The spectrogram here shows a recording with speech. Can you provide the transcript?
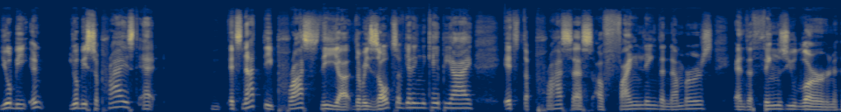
You'll be in you'll be surprised at it's not the process the uh, the results of getting the KPI it's the process of finding the numbers and the things you learn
